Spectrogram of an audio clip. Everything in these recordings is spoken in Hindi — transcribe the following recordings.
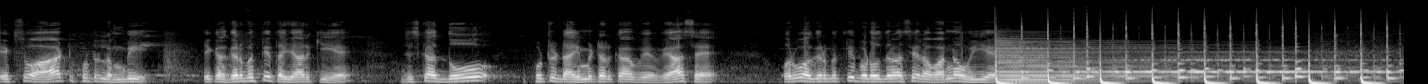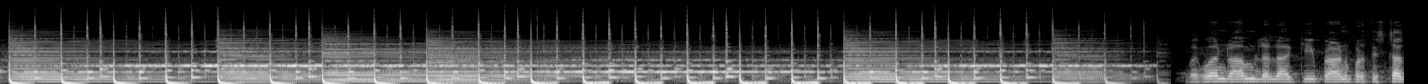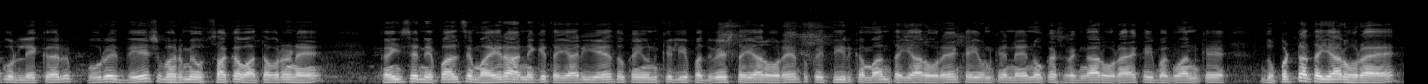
108 फुट लंबी एक अगरबत्ती तैयार की है, जिसका दो फुट डायमीटर का व्यास है और वो अगरबत्ती बड़ोदरा से रवाना हुई है। भगवान राम लला की प्राण प्रतिष्ठा को लेकर पूरे देश भर में उत्साह का वातावरण है। कहीं से नेपाल से माहिरा आने की तैयारी है तो कहीं उनके लिए पदवेश तैयार हो रहे हैं तो कहीं तीर कमान तैयार हो रहे हैं, कहीं उनके नैनों का श्रृंगार हो रहा है, कहीं भगवान के दुपट्टा तैयार हो रहा है।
